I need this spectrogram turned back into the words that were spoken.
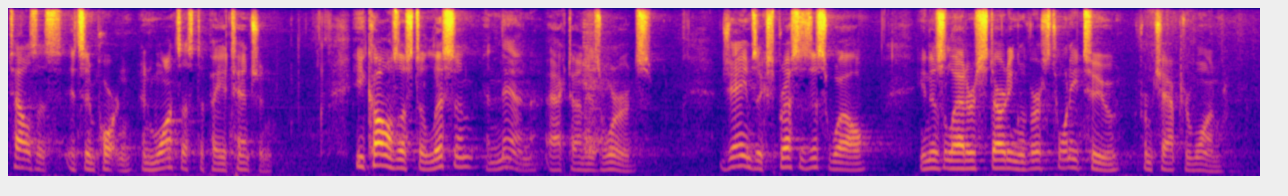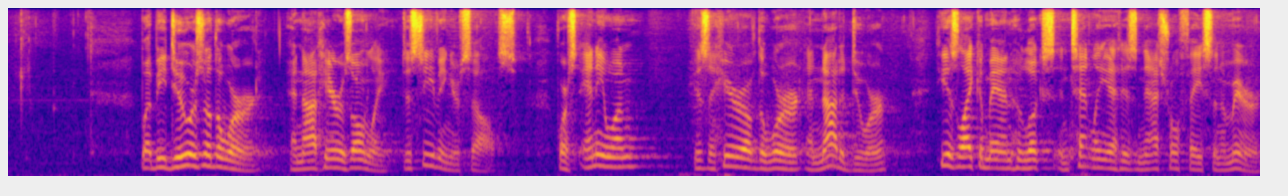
tells us it's important and wants us to pay attention. He calls us to listen and then act on his words. James expresses this well in his letter, starting with verse 22 from chapter 1. But be doers of the word, and not hearers only, deceiving yourselves. For if anyone is a hearer of the word and not a doer, he is like a man who looks intently at his natural face in a mirror.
